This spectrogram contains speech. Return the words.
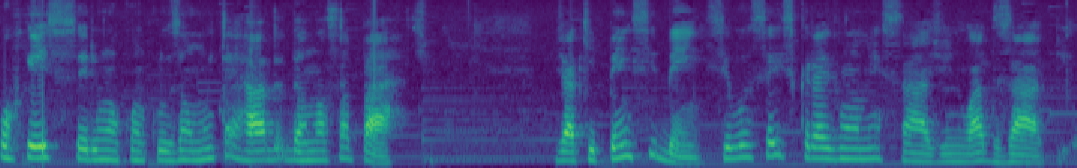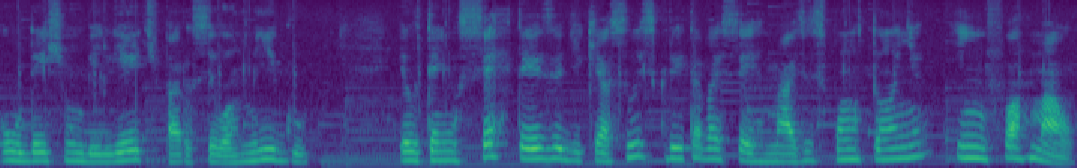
Porque isso seria uma conclusão muito errada da nossa parte. Já que pense bem, se você escreve uma mensagem no WhatsApp ou deixa um bilhete para o seu amigo, eu tenho certeza de que a sua escrita vai ser mais espontânea e informal.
